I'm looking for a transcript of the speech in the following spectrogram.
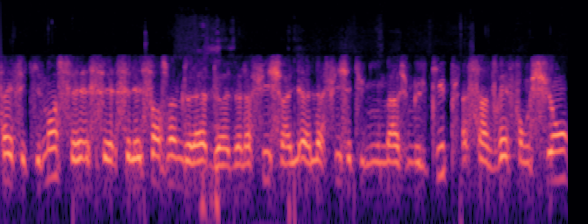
ça effectivement c'est l'essence même de l'affiche. La, de, l'affiche est une image multiple. Sa vraie fonction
